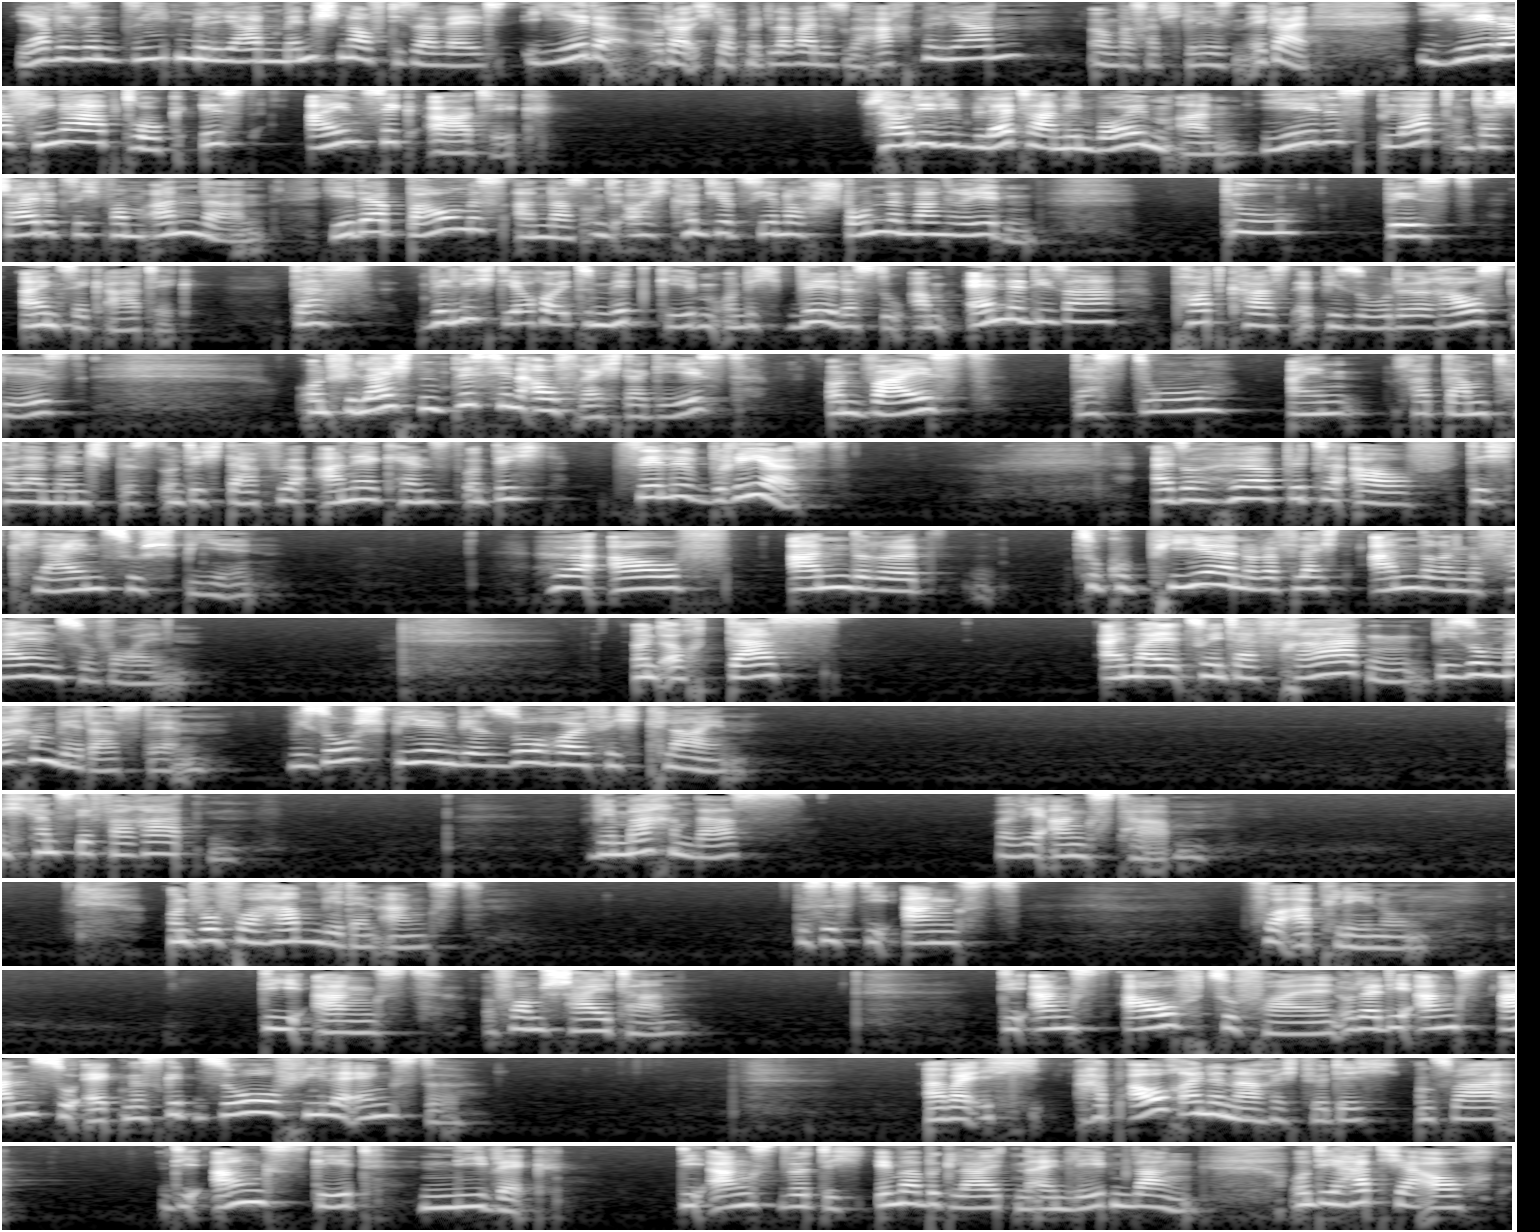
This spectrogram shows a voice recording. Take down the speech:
Ja, wir sind sieben Milliarden Menschen auf dieser Welt. Jeder, oder ich glaube mittlerweile sogar acht Milliarden. Irgendwas hatte ich gelesen. Egal. Jeder Fingerabdruck ist einzigartig. Schau dir die Blätter an den Bäumen an. Jedes Blatt unterscheidet sich vom anderen. Jeder Baum ist anders und oh, ich könnte jetzt hier noch stundenlang reden. Du bist einzigartig. Das will ich dir heute mitgeben und ich will, dass du am Ende dieser Podcast-Episode rausgehst und vielleicht ein bisschen aufrechter gehst und weißt, dass du ein verdammt toller Mensch bist und dich dafür anerkennst und dich zelebrierst. Also hör bitte auf, dich klein zu spielen. Hör auf, andere zu kopieren oder vielleicht anderen gefallen zu wollen. Und auch das einmal zu hinterfragen, wieso machen wir das denn? Wieso spielen wir so häufig klein? Ich kann es dir verraten. Wir machen das, weil wir Angst haben. Und wovor haben wir denn Angst? Das ist die Angst vor Ablehnung, die Angst vom Scheitern, die Angst aufzufallen oder die Angst anzuecken. Es gibt so viele Ängste. Aber ich habe auch eine Nachricht für dich, und zwar, die Angst geht nie weg. Die Angst wird dich immer begleiten, ein Leben lang. Und die hat ja auch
